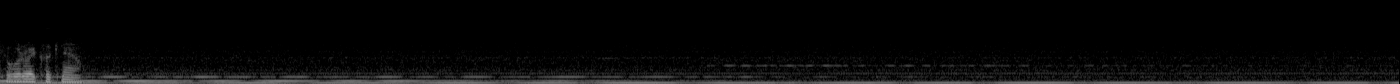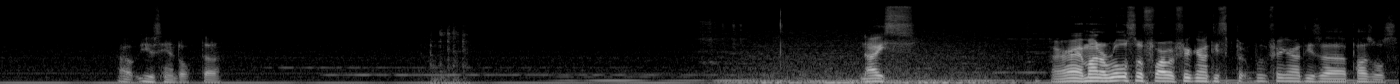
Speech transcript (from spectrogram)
Okay, where do I click now? Handle, duh. Nice. All right, I'm on a roll so far with figuring out these figuring out these uh, puzzles.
